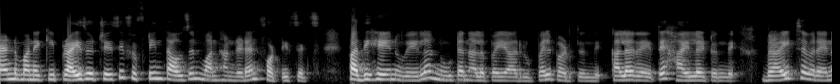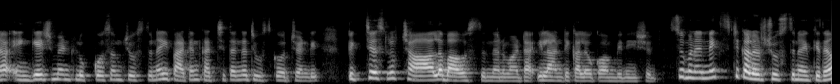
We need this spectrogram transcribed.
అండ్ మనకి ప్రైస్ వచ్చేసి fifteen thousand one hundred and forty six పదిహేను వేల నూట నలభై ఆరు రూపాయలు పడుతుంది. కలర్ అయితే హైలైట్ ఉంది. బ్రైట్స్ ఎవరైనా ఎంగేజ్మెంట్ లుక్ కోసం చూస్తున్నా ఈ ప్యాటర్న్ ఖచ్చితంగా చూసుకోవచ్చండి. పిక్చర్స్లో చాలా బాగా వస్తుంది అనమాట ఇలాంటి కలర్ కాంబినేషన్ సో మనం నెక్స్ట్ కలర్ చూస్తున్నాం కదా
